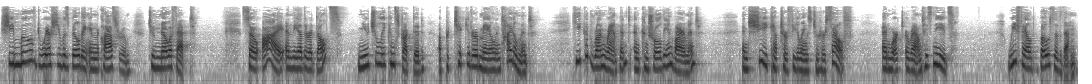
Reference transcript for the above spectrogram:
She moved where she was building in the classroom to no effect. So I and the other adults mutually constructed a particular male entitlement. He could run rampant and control the environment, and she kept her feelings to herself and worked around his needs. We failed both of them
